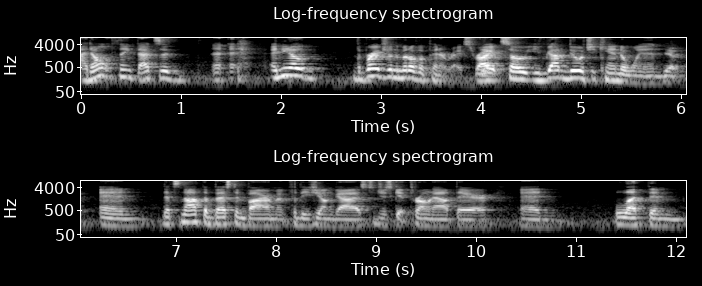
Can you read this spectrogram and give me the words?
I don't think that's a. And you know, the Braves are in the middle of a pennant race, right? Yep. So you've got to do what you can to win. Yep. And that's not the best environment for these young guys to just get thrown out there and let them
